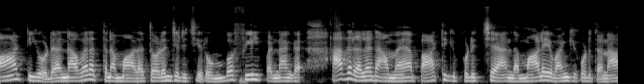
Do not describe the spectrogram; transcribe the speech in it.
பாட்டியோட நவரத்ன மாலை தொலைஞ்சிடுச்சு. ரொம்ப ஃபீல் பண்ணாங்க. அதனால் நாம் பாட்டிக்கு பிடிச்ச அந்த மாலையை வாங்கி கொடுத்தோன்னா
